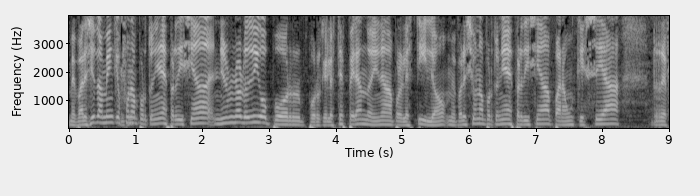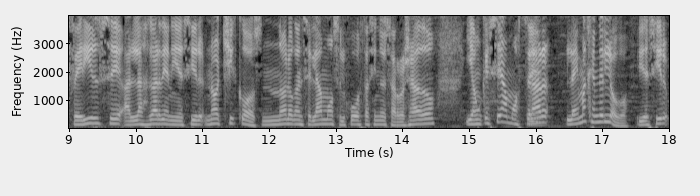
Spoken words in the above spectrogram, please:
Me pareció también que fue una oportunidad desperdiciada, no, no lo digo por porque lo esté esperando ni nada por el estilo, me pareció una oportunidad desperdiciada para aunque sea referirse al Last Guardian y decir, no chicos, no lo cancelamos, el juego está siendo desarrollado, y aunque sea mostrar la imagen del logo y decir,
